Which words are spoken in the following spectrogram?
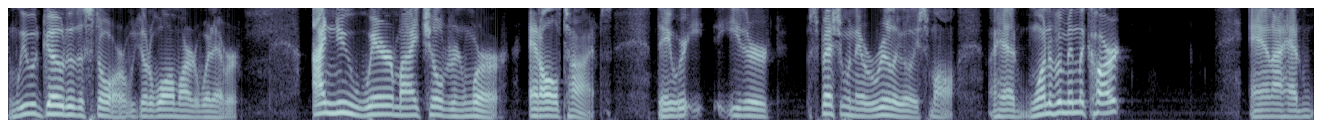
and we would go to the store, we'd go to Walmart or whatever, I knew where my children were at all times. They were either, especially when they were really really small. I had one of them in the cart, and I had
